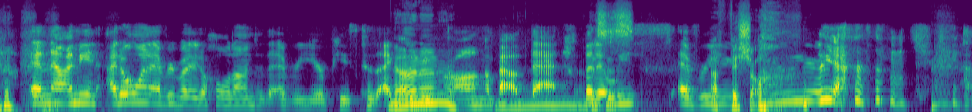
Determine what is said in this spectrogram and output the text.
and now, I mean, I don't want everybody to hold on to the every year piece because I No, could no, be no. wrong about that. But This at least every official. few years- yeah. yeah.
